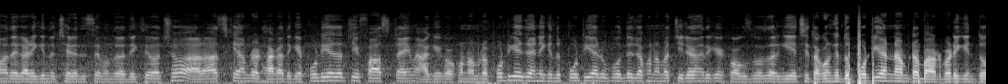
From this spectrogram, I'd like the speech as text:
আমাদের গাড়ি কিন্তু ছেড়ে দিচ্ছে, বন্ধুরা, দেখতে পাচ্ছ? আর আজকে আমরা ঢাকা থেকে পটিয়া যাচ্ছি। ফার্স্ট টাইম আগে কখনো আমরা পটিয়া যাইনি, কিন্তু পটিয়ার উপর দিয়ে যখন আমরা চিটাগাং থেকে কক্সবাজার গিয়েছি, তখন কিন্তু পটিয়ার নামটা বারবারই কিন্তু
